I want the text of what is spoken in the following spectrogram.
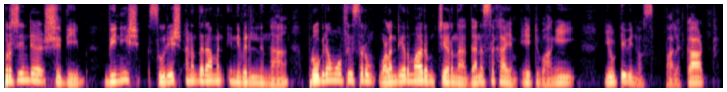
പ്രസിഡന്റ് ഷിദീപ് വിനീഷ് സുരേഷ് അനന്തരാമൻ എന്നിവരിൽ നിന്ന് പ്രോഗ്രാം ഓഫീസറും വളണ്ടിയർമാരും ചേർന്ന് ധനസഹായം ഏറ്റുവാങ്ങി. U T V news Palakkad.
